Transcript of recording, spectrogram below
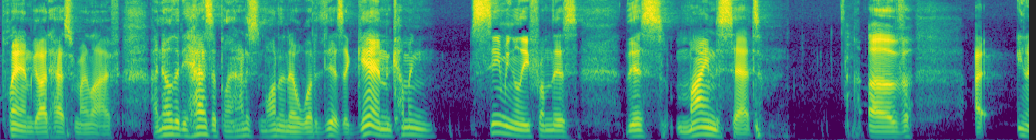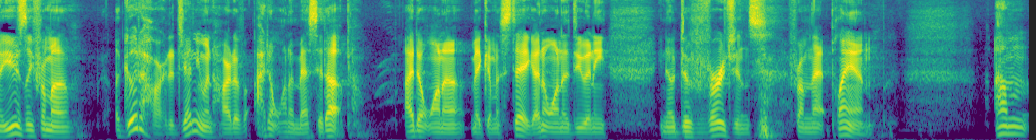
plan God has for my life. I know that He has a plan. I just want to know what it is. Again, coming seemingly from this this mindset of, you know, usually from a, a good heart, a genuine heart of I don't want to mess it up. I don't want to make a mistake. I don't want to do any, you know, divergence from that plan. Um,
